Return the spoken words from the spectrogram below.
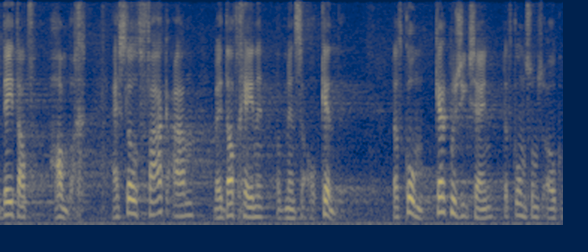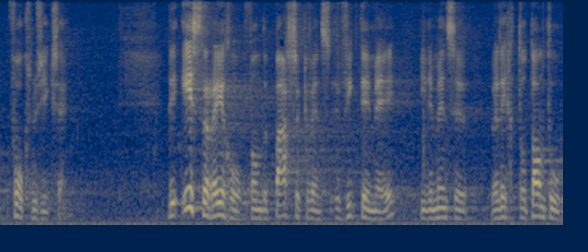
deed dat handig. Hij sloot vaak aan bij datgene wat mensen al kenden. Dat kon kerkmuziek zijn, dat kon soms ook volksmuziek zijn. De eerste regel van de paassequens Victime, die de mensen wellicht tot dan toe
